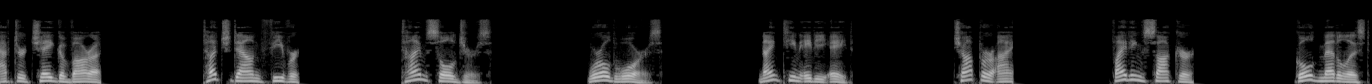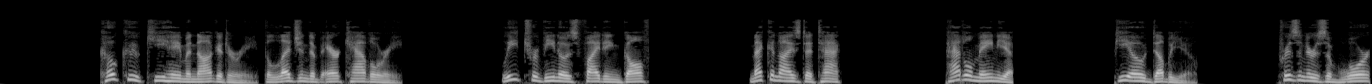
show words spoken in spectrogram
after Che Guevara. Touchdown Fever. Time Soldiers. World Wars. 1988 Chopper I Fighting Soccer Gold medalist Koku Kihei Monogatari The Legend of Air Cavalry Lee Trevino's Fighting Golf Mechanized Attack Paddlemania POW Prisoners of War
